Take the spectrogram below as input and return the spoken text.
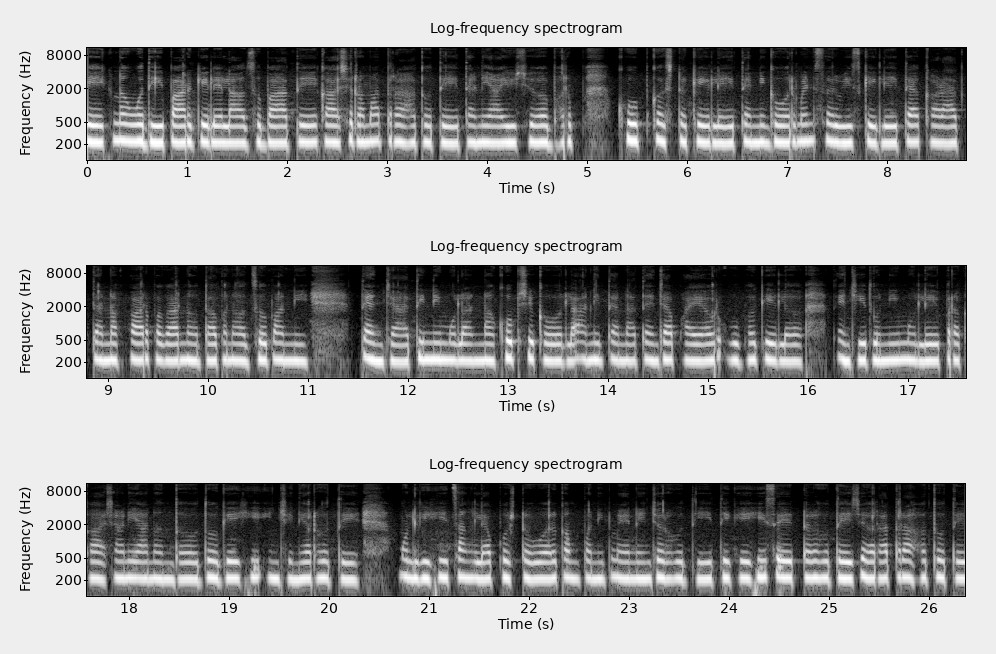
एक नव्वदी पार केलेला आजोबा ते एका आश्रमात राहत होते. त्यांनी आयुष्यभर खूप कष्ट केले. त्यांनी गव्हर्नमेंट सर्व्हिस केली. त्या काळात त्यांना फार पगार नव्हता. पण आजोबांनी त्यांच्या तिन्ही मुलांना खूप शिकवलं आणि त्यांना त्यांच्या पायावर उभं केलं. त्यांची दोन्ही मुले प्रकाश आणि आनंद दोघेही इंजिनियर होते. मुलगीही चांगल्या पोस्टवर कंपनीत मॅनेजर होती. तिघेही सेटल होते. शहरात राहत होते.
